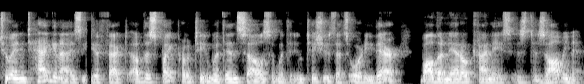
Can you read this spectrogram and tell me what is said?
to antagonize the effect of the spike protein within cells and within tissues that's already there, while the nattokinase is dissolving it.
